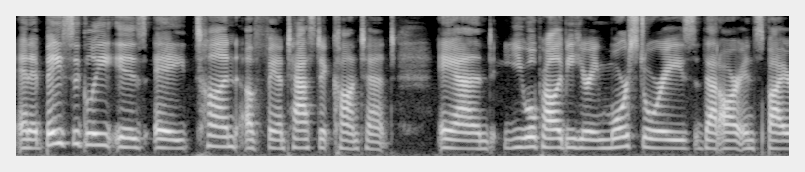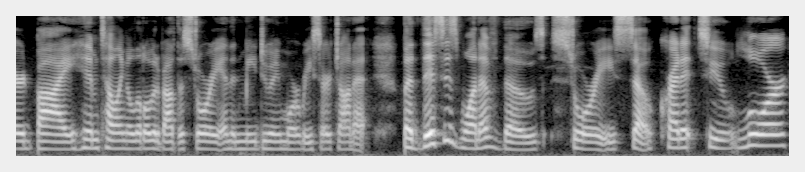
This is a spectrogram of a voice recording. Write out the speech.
And it basically is a ton of fantastic content and you will probably be hearing more stories that are inspired by him telling a little bit about the story and then me doing more research on it. But this is one of those stories. So, credit to Lore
